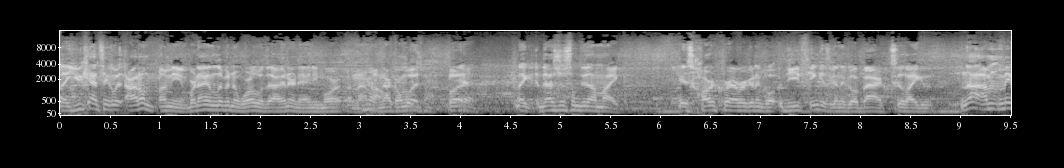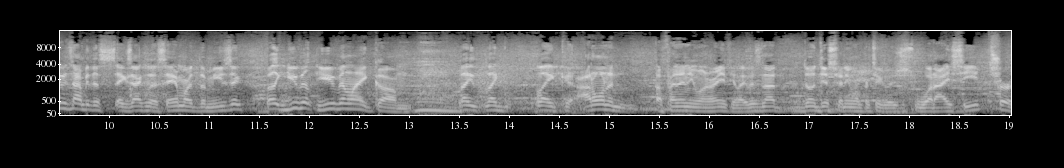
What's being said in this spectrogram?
like you can't take away I don't I mean we're not gonna live in a world without internet anymore I'm not, No, knock on of wood not. but Yeah. like that's just something that I'm like is hardcore ever gonna go do you think it's gonna go back to like not I'm- maybe it's not be this exactly the same or the music but like you've been you've been like um like like like I don't want to offend anyone or anything like this is not don't diss anyone particularly it's just what I see Sure.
